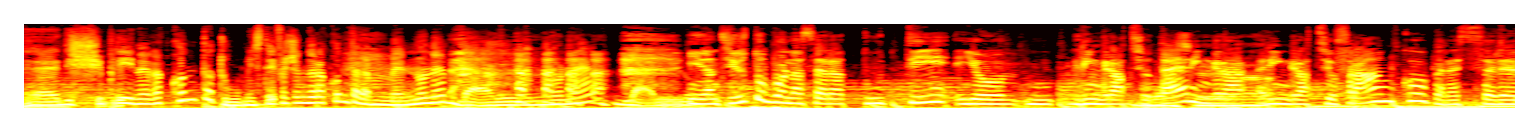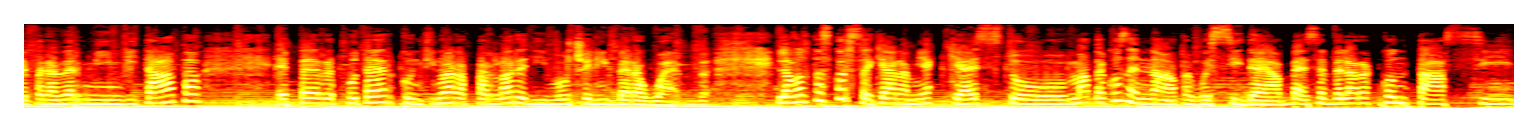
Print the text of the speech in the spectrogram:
eh, discipline. Racconta tu, mi stai facendo raccontare a me, non è bello, non è bello. Innanzitutto buonasera a tutti, io mh, ringrazio te, Buonasera. ringra- ringrazio Franco per, essere, per avermi invitata e per poter continuare a parlare di Voce Libera Web. La volta scorsa Chiara mi ha chiesto ma da cosa è nata questa idea? Beh, se ve la raccontassi,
